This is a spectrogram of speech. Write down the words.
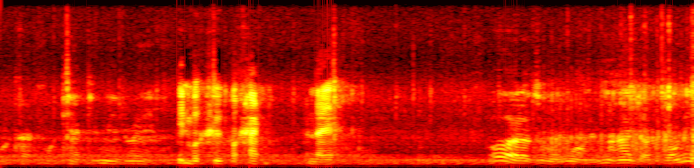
บ่คักบ่แขกที่มีด้วยเป็นบ่คึกบ่คักปันไดโอ้ยเราสมองม่วงนี่มาหาจอดของนี่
